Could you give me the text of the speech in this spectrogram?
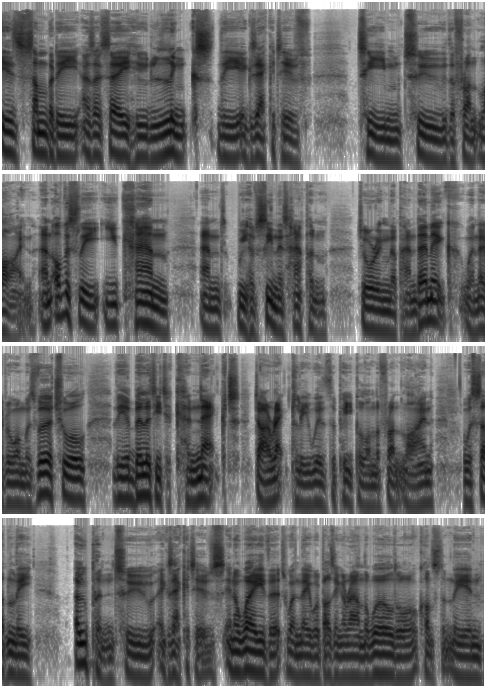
is somebody, as I say, who links the executive team to the front line. And obviously, you can, and we have seen this happen during the pandemic when everyone was virtual, the ability to connect directly with the people on the front line was suddenly open to executives in a way that when they were buzzing around the world or constantly in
